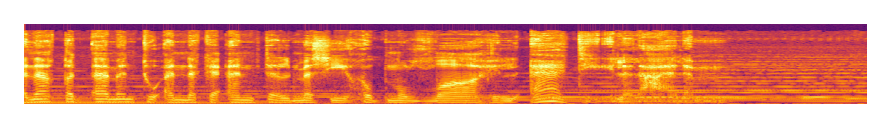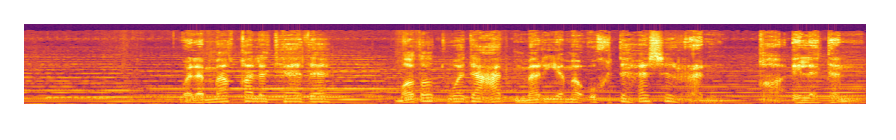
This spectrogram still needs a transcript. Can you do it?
أنا قد آمنت أنك أنت المسيح ابن الله الآتي إلى العالم. ولما قالت هذا مضت ودعت مريم أختها سرا قائلة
